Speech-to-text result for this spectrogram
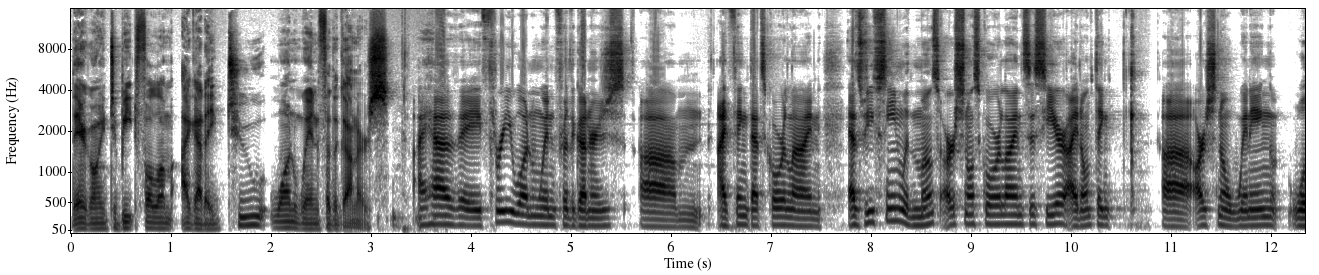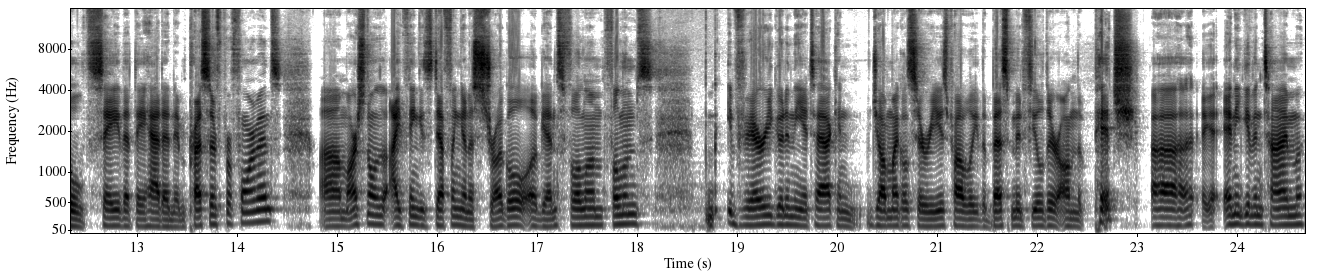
They are going to beat Fulham. I got a 2 1 win for the Gunners. I have a 3 1 win for the Gunners. Um, I think that scoreline, as we've seen with most Arsenal scorelines this year, I don't think uh, Arsenal winning will say that they had an impressive performance. Um, Arsenal, I think, is definitely going to struggle against Fulham. Fulham's very good in the attack, and John Michael Seri is probably the best midfielder on the pitch uh, at any given time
